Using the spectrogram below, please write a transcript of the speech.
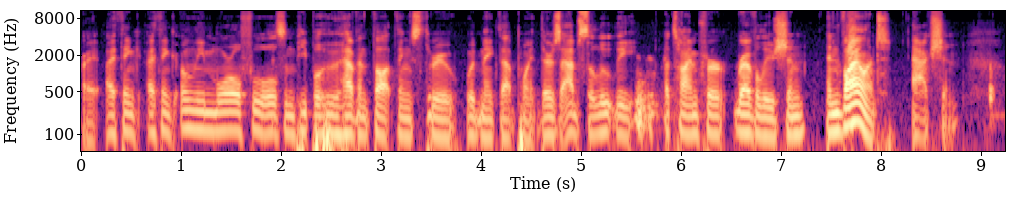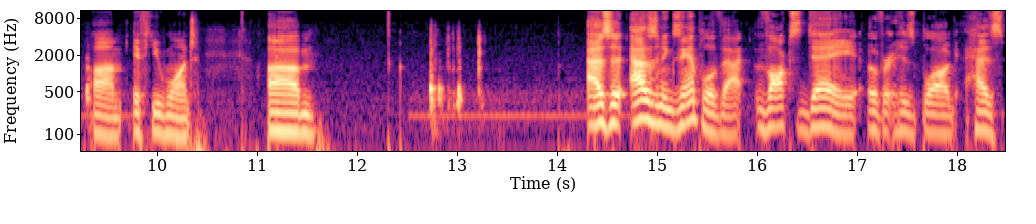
Right. I think I think only moral fools and people who haven't thought things through would make that point. There's absolutely a time for revolution and violent action, um, if you want. Um, as a, as an example of that, Vox Day over at his blog has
